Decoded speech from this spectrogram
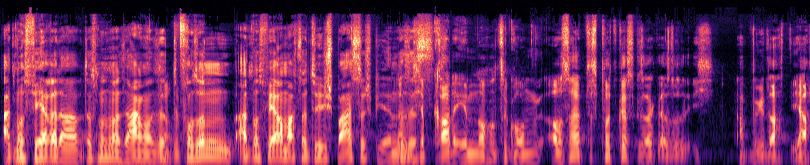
Atmosphäre da, das muss man sagen. Und Ja. vor so einer Atmosphäre macht es natürlich Spaß zu spielen. Also das ich habe gerade eben noch zu Gorn außerhalb des Podcasts gesagt, also ich habe mir gedacht, ja,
